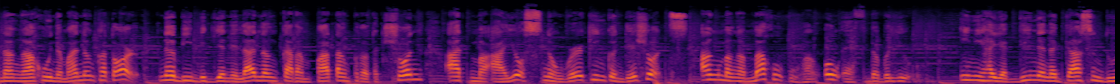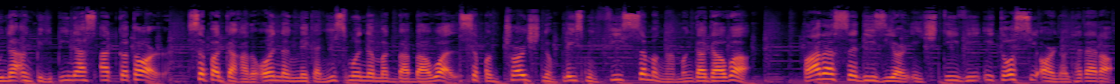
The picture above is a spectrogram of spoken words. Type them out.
nangako naman ng Qatar na bibigyan nila ng karampatang proteksyon at maayos na working conditions ang mga makukuhang OFW. Inihayag din na nagkasundo na ang Pilipinas at Qatar sa pagkakaroon ng mekanismo na magbabawal sa pag-charge ng placement fees sa mga manggagawa. Para sa DZRH TV, ito si Arnold Herrera.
